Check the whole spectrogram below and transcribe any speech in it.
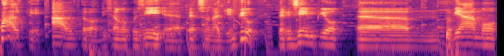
qualche altro, diciamo così, eh, personaggio in più. Per esempio, ehm, troviamo,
